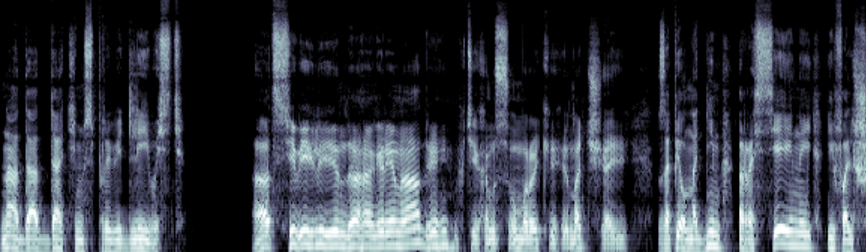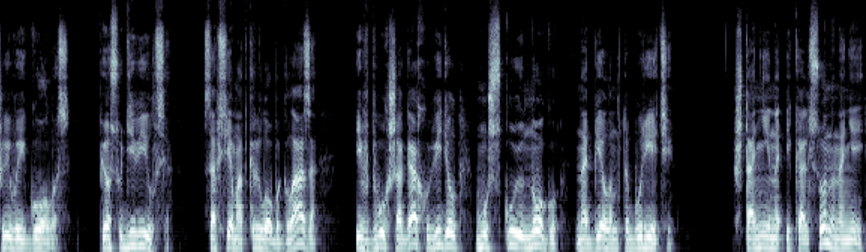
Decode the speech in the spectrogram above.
надо отдать им справедливость». От Севильи до Гренады в тихом сумраке ночей запел над ним рассеянный и фальшивый голос. Пес удивился, совсем открыл оба глаза и в двух шагах увидел мужскую ногу на белом табурете. Штанина и кальсоны на ней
